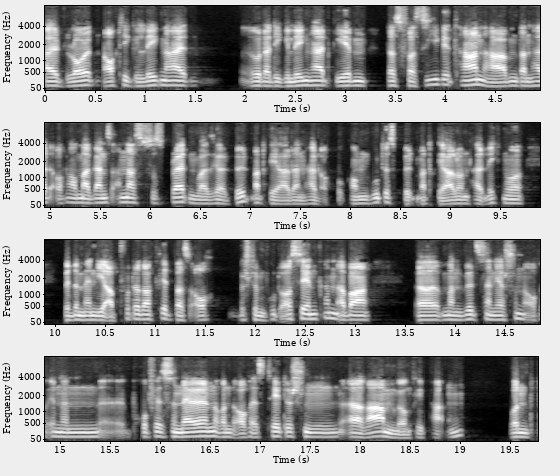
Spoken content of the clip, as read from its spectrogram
halt Leuten auch die Gelegenheit oder die Gelegenheit geben, das, was sie getan haben, dann halt auch nochmal ganz anders zu spreaden, weil sie halt Bildmaterial dann halt auch bekommen, gutes Bildmaterial und halt nicht nur mit dem Handy abfotografiert, was auch bestimmt gut aussehen kann, aber äh, man will es dann ja schon auch in einen äh, professionellen und auch ästhetischen äh, Rahmen irgendwie packen. Und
